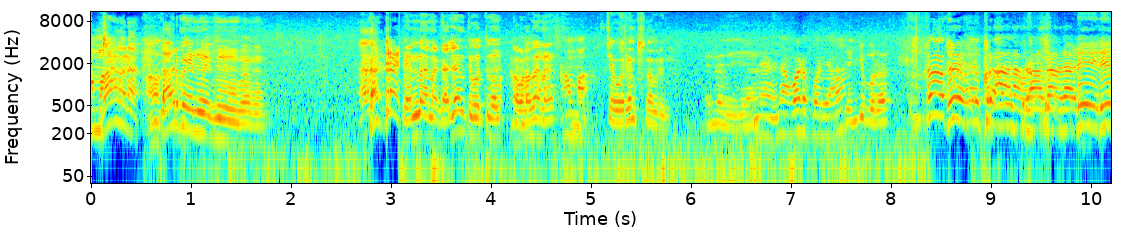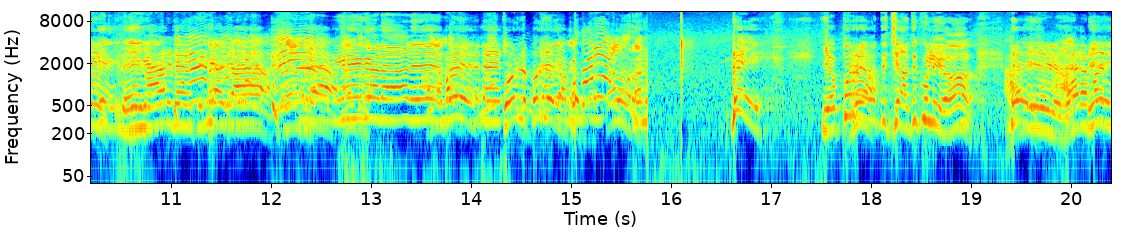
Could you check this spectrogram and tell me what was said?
ஆமா. வாங்கடா. கார் பையன் கட்டுறேன். இப்ப என்ன நான் கல்யாணத்துக்கு ஒத்துக்கணும். அவ்வளவுதானே? ஆமா. சரி ஒரு நிமிஷம் அவருக்கு என்னது என்ன ஓட போறியா எங்க போற எப்படி வந்துச்சு அதுக்குள்ளயோ வேற மாதிரி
